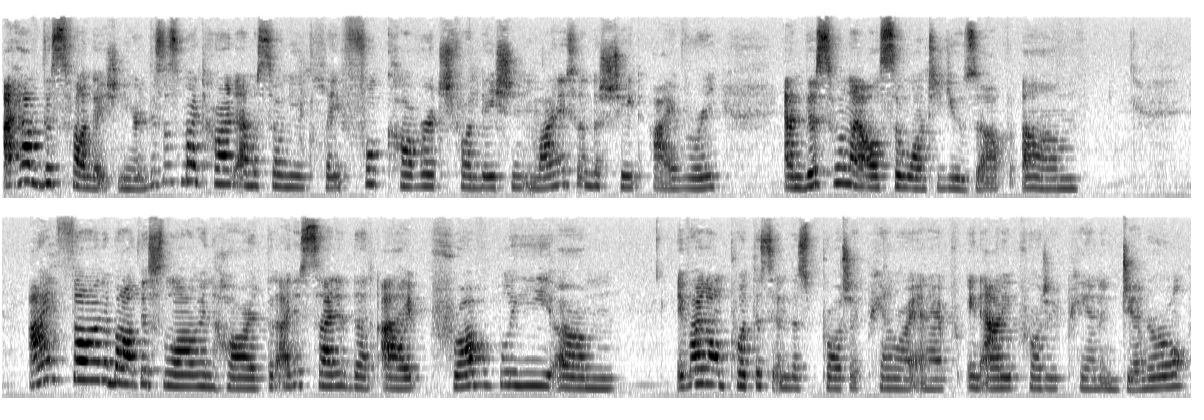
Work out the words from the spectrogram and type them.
I have this foundation here. This is my Tarte Amazonian Clay Full Coverage Foundation. Mine is in the shade Ivory. And this one I also want to use up. Um, I thought about this long and hard, but I decided that I probably, um, if I don't put this in this project pan or in, in any project pan in general,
